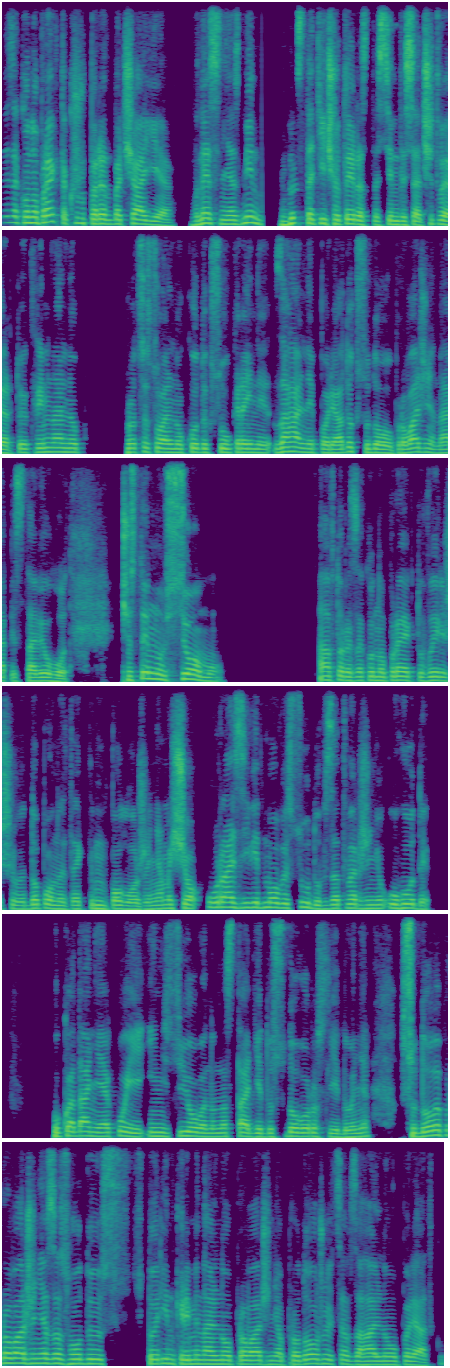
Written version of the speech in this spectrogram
Цей законопроект також передбачає внесення змін до статті 474 Кримінального процесуального кодексу України загальний порядок судового провадження на підставі угод. Частину сьому автори законопроекту вирішили доповнити такими положеннями, що у разі відмови суду в затвердженні угоди, укладання якої ініційовано на стадії досудового розслідування, судове провадження за згодою сторін кримінального провадження продовжується в загальному порядку.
